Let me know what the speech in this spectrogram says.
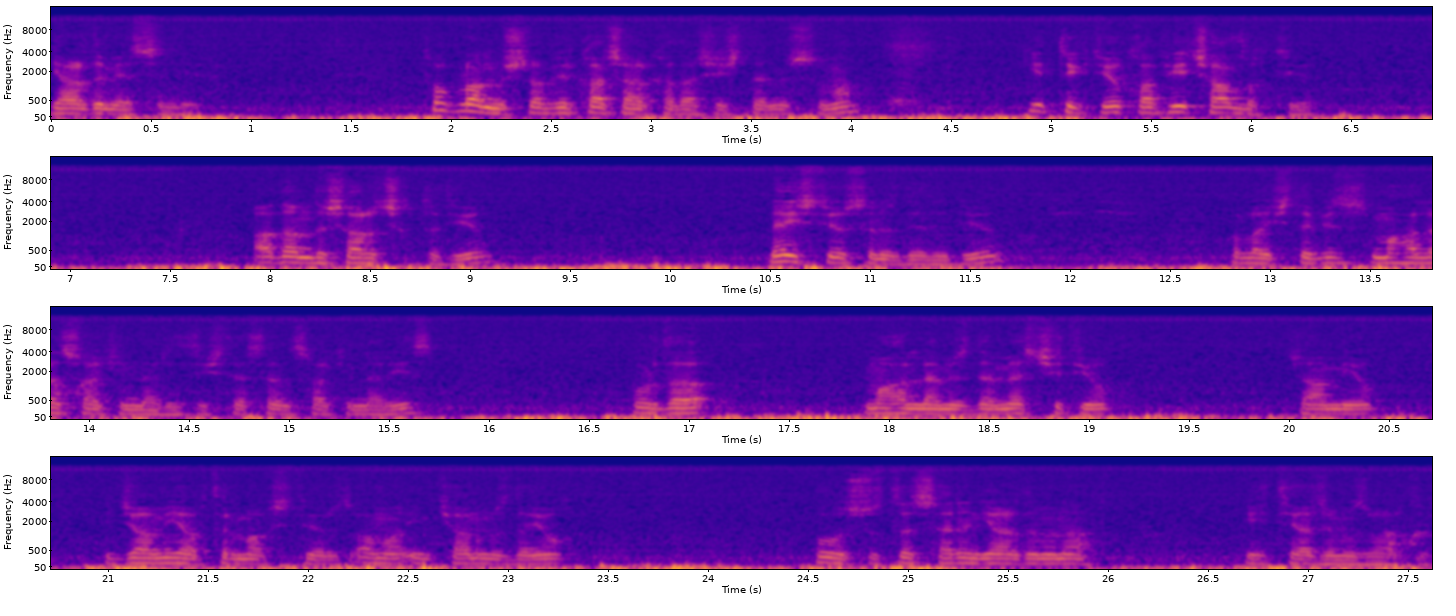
yardım etsin diyor. Toplanmışlar birkaç arkadaş işte Müslüman. Gittik diyor kapıyı çaldık diyor. Adam dışarı çıktı diyor. Ne istiyorsunuz dedi diyor. Valla işte biz mahalle sakinleriyiz işte sen sakinleriyiz. Burada mahallemizde mescit yok. Cami yok. Bir cami yaptırmak istiyoruz ama imkanımız da yok. Bu hususta senin yardımına ihtiyacımız vardır.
